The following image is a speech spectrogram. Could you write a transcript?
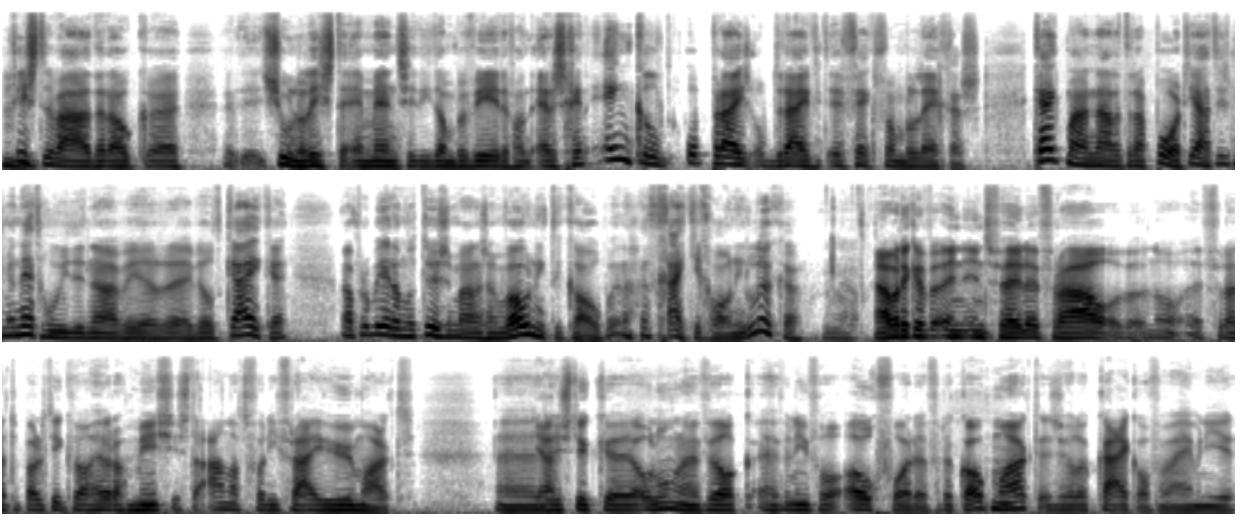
Gisteren waren er ook eh, journalisten en mensen die dan beweerden van er is geen enkel op prijsopdrijvend effect van beleggers. Kijk maar naar het rapport. Ja, het is maar net hoe je ernaar weer eh, wilt kijken. Maar probeer ondertussen maar eens een woning te kopen. Dat gaat je gewoon niet lukken. Nou, wat ik heb in, in het hele verhaal eh, nog vanuit de politiek wel heel erg mis, is de aandacht voor die vrije huurmarkt. Eh Ja. Er is natuurlijk, uh, heeft wel heeft in ieder geval oog voor de, voor de koopmarkt. En ze willen ook kijken of we op een manier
